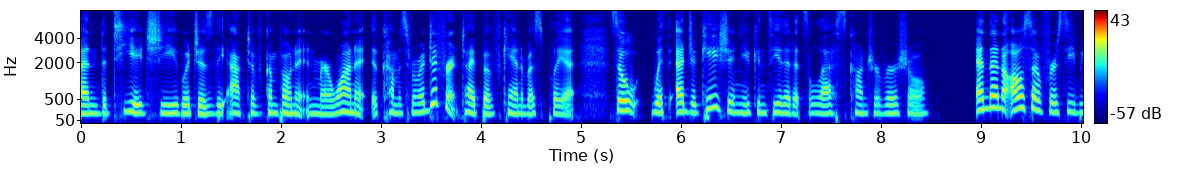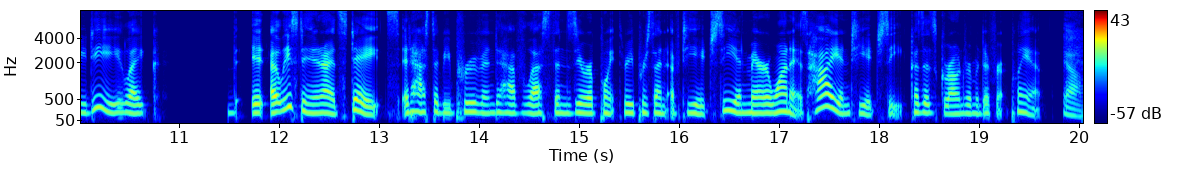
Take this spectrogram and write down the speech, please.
and the THC, which is the active component in marijuana, it comes from a different type of cannabis plant. So with education, you can see that it's less controversial. And then also for CBD, like it, at least in the United States, it has to be proven to have less than 0.3% of THC, and marijuana is high in THC because it's grown from a different plant. Yeah.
